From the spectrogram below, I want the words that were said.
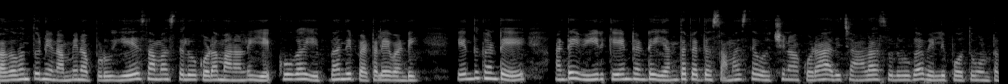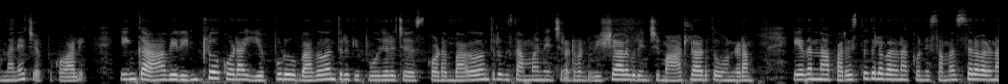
భగవంతుని నమ్మినప్పుడు ఏ సమస్యలు కూడా మనల్ని ఎక్కువగా ఇబ్బంది పెట్టలేవండి. ఎందుకంటే అంటే వీరికి ఏంటంటే ఎంత పెద్ద సమస్య వచ్చినా కూడా అది చాలా సులువుగా వెళ్ళిపోతూ ఉంటుందనే చెప్పుకోవాలి. ఇంకా వీరింట్లో కూడా ఎప్పుడు భగవంతుడికి పూజలు చేసుకోవడం భగవంతుడికి సంబంధించినటువంటి విషయాల గురించి మాట్లాడుతూ ఉండడం ఏదన్నా పరిస్థితుల వలన కొన్ని సమస్యల వలన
